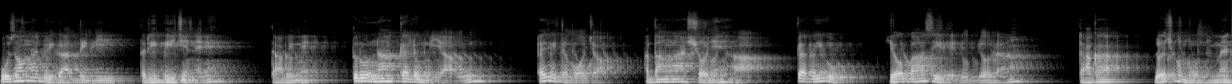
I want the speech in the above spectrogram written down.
ကိုဆောင်တဲ့တွေကသိပြီးသတိပေးခြင်းနဲ့ဒါပေမဲ့သူတို့နားကပ်လို့မရဘူးအဲ့ဒီသဘောကြောင့်အသားငါလျှော်ခြင်းဟာကပ်ပြီးကိုရောပါစေတယ်လို့ပြောတာဒါကလွဲချော်မှုနံပါတ်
